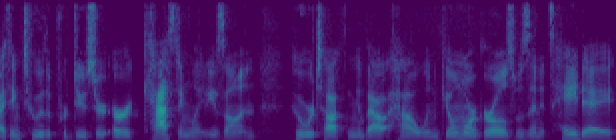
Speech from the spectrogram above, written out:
I think two of the producer or casting ladies on who were talking about how when Gilmore Girls was in its heyday,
